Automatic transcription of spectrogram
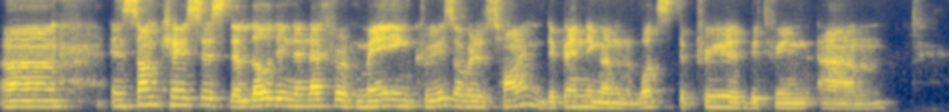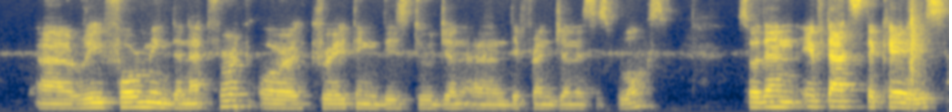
Uh, in some cases, the load in the network may increase over the time, depending on what's the period between um, uh, reforming the network or creating these two gen uh, different Genesis blocks. So then if that's the case,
